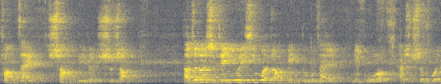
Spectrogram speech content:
放在上帝的事上。那这段时间，因为新冠状病毒在美国开始升温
